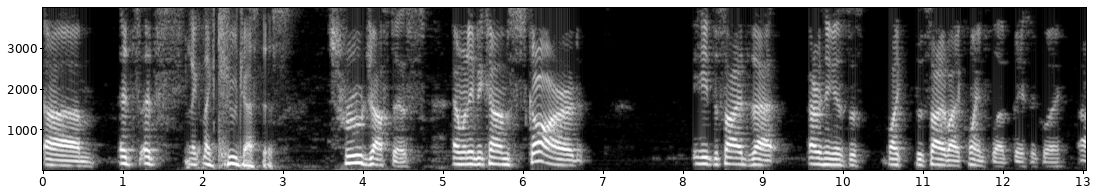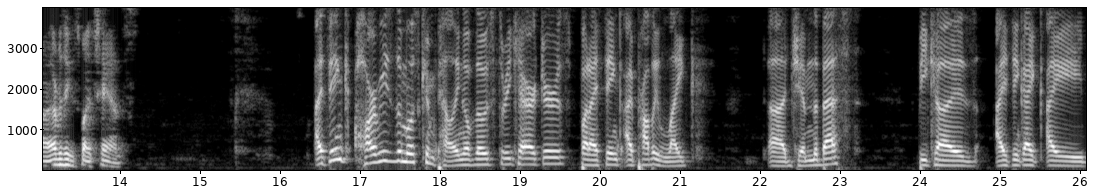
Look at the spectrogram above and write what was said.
um, it's it's Like like true justice. true justice. And when he becomes scarred, he decides that everything is just like decided by a coin flip, basically. Uh, everything's by chance. I think Harvey's the most compelling of those three characters, but I think I probably like uh, Jim the best because I think I I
